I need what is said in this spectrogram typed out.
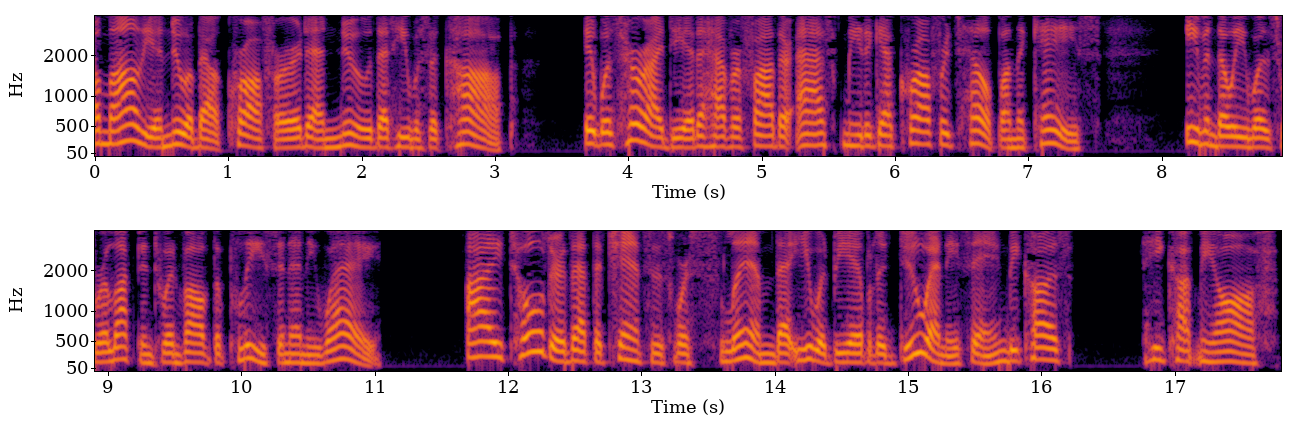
Amalia knew about Crawford and knew that he was a cop. It was her idea to have her father ask me to get Crawford's help on the case, even though he was reluctant to involve the police in any way. I told her that the chances were slim that you would be able to do anything because. He cut me off.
